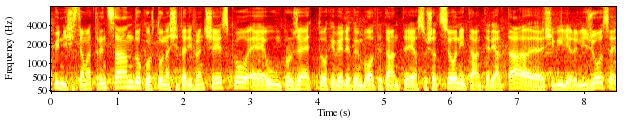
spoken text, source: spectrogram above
Quindi ci stiamo attrezzando, Cortona Città di Francesco è un progetto che vede coinvolte tante associazioni, tante realtà eh, civili e religiose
